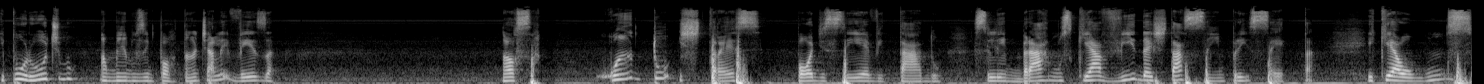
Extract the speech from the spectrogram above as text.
E por último, não menos importante, a leveza. Nossa, quanto estresse pode ser evitado se lembrarmos que a vida está sempre certa e que alguns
